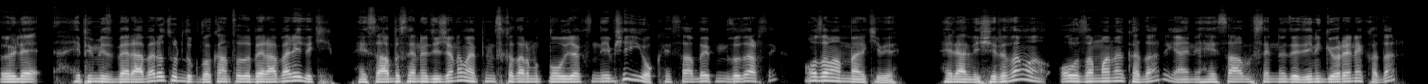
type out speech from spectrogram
öyle hepimiz beraber oturduk, lokantada beraber yedik. Hesabı sen ödeyeceksin ama hepimiz kadar mutlu olacaksın diye bir şey yok. Hesabı hepimiz ödersek o zaman belki bir helalleşiriz ama o zamana kadar yani hesabı senin ödediğini görene kadar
